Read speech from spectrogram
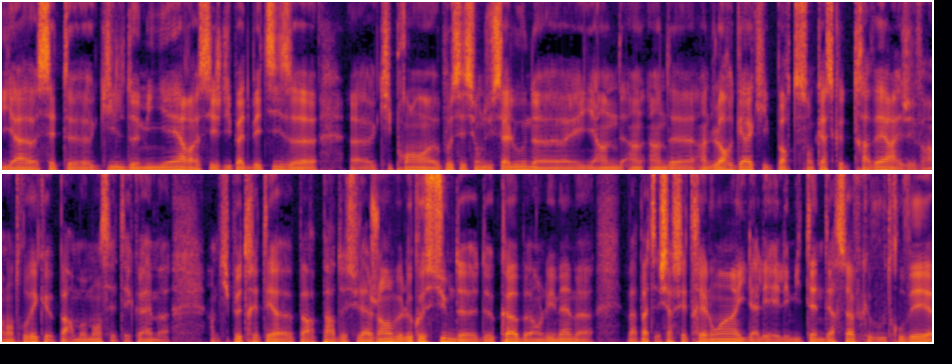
il y a cette guilde minière, si je dis pas de bêtises, qui prend possession du saloon. et il y a un, de, un de leurs gars qui porte son casque de travers et j'ai vraiment trouvé que par moments, c'était quand même euh, un petit peu traité euh, par, par-dessus la jambe. Le costume de, Cobb en lui-même euh, va pas chercher très loin. Il a les, les mitaines d'airsoft que vous trouvez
